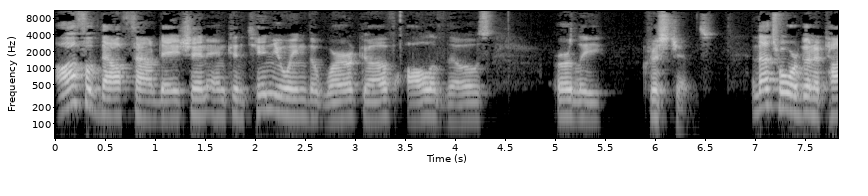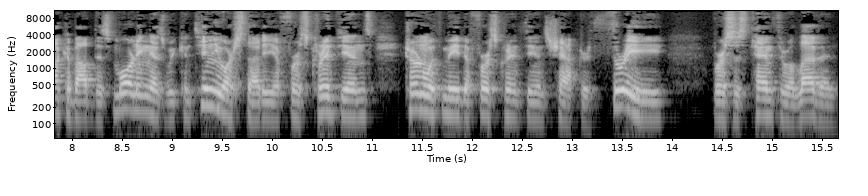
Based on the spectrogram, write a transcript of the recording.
off of that foundation and continuing the work of all of those early Christians. And that's what we're going to talk about this morning as we continue our study of 1 Corinthians. Turn with me to 1 Corinthians chapter 3, verses 10 through 11.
